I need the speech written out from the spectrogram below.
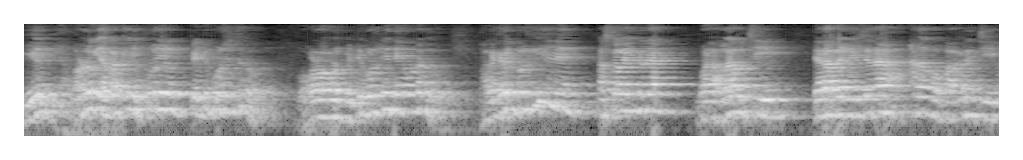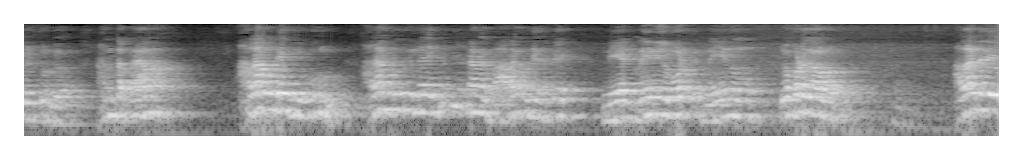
ఏం ఎవరు ఎవరికి ఎప్పుడు పెట్టి పోషించరు. ఒకడు ఒకడు పెట్టి పోషించేది ఏమి ఉండదు. పలకరింపులకి నష్టం కదా? వాళ్ళు అలా వచ్చి ఎరా అబ్బాయి లేచారా? అని ఒక పలకరించి వెళ్తుండు అంత ప్రేమ. అలా ఉండేది ఊరు. అలా ఊరు ఇలా అయిపోయింది నాకు బాగా ఉండేది. అంటే నేను నేను యువకుడు నేను యువకుడుగా ఉండదు అలాంటిది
